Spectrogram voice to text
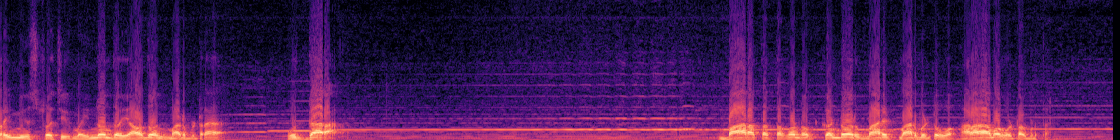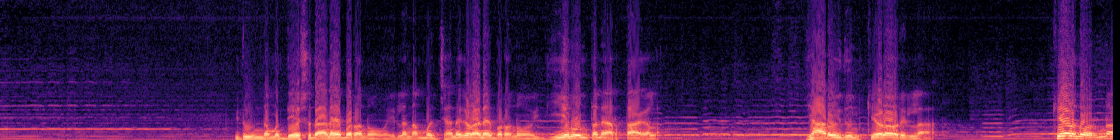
ಪ್ರೈಮ್ ಮಿನಿಸ್ಟರ್ ಇನ್ನೊಂದು ಯಾವುದೋ ಒಂದು ಮಾಡಿಬಿಟ್ರೆ ಉದ್ಧಾರ. ಭಾರತ ತಗೊಂಡೋಗಿ ಕಂಡೋರ್ಗೆ ಮಾರಿ ಮಾರಿಬಿಟ್ಟು ಆರಾಮಾಗಿ ಹೊಟ್ಟೋಗ್ಬಿಡ್ತಾರೆ ಇದು ನಮ್ಮ ದೇಶದ ಹಣೆ ಬರೋನೋ, ಇಲ್ಲ ನಮ್ಮ ಜನಗಳ ಹಣೆ ಬರೋನೋ, ಇದು ಏನು ಅಂತಾನೆ ಅರ್ಥ ಆಗಲ್ಲ. ಯಾರು ಇದನ್ನು ಕೇಳೋರಿಲ್ಲ. ಕೇಳಿದವ್ರನ್ನ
